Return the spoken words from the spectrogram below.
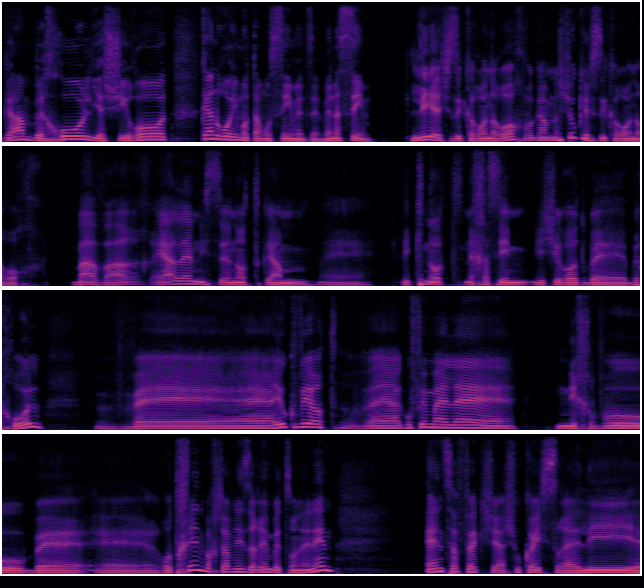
גם בחו"ל ישירות, כן רואים אותם עושים את זה, מנסים. לי יש זיכרון ארוך וגם לשוק יש זיכרון ארוך. בעבר היה להם ניסיונות גם אה, לקנות נכסים ישירות בחו"ל, והיו קביעות, והגופים האלה נכוו ברותחין ועכשיו נזהרים בצוננין. אין ספק שהשוק הישראלי אה,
